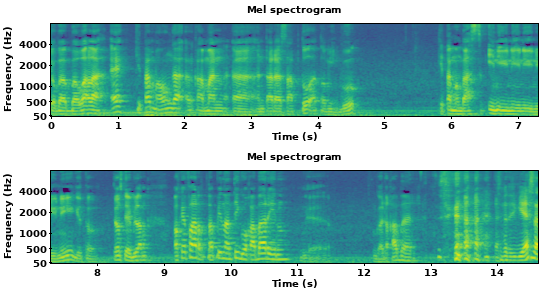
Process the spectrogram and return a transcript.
coba bawa lah. Eh kita mau nggak rekaman eh, antara Sabtu atau Minggu? Kita membahas ini ini ini ini ini gitu. Terus dia bilang, oke Far, tapi nanti gue kabarin. Ya, nggak ada kabar. Seperti biasa.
